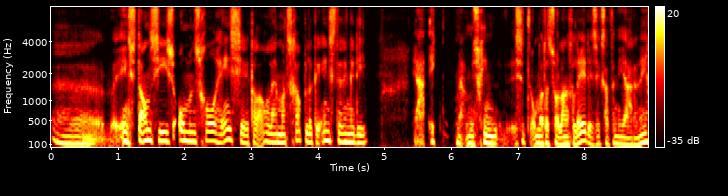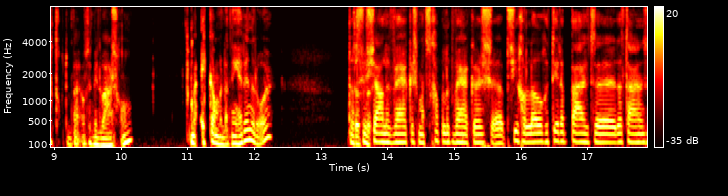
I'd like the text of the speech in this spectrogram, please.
eh, instanties om een school heen cirkelen. Allerlei maatschappelijke instellingen die. Ja, ik, nou, misschien is het omdat het zo lang geleden is. Ik zat in de jaren negentig op op de middelbare school. Maar ik kan me dat niet herinneren hoor. Dat, Dat we- sociale werkers, maatschappelijk werkers, eh, psychologen, therapeuten, dat daar, een,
